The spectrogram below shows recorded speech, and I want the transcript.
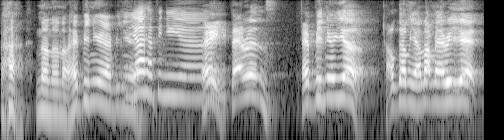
no, no, no. Happy New Year, Happy New Year. Yeah, Happy New Year. Hey, Terence, Happy New Year. How come you're not married yet?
